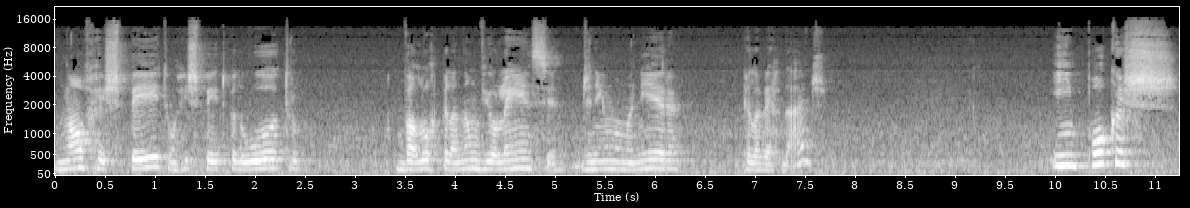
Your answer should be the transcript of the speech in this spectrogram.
um alto respeito, um respeito pelo outro, um valor pela não violência de nenhuma maneira, pela verdade. E em poucas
